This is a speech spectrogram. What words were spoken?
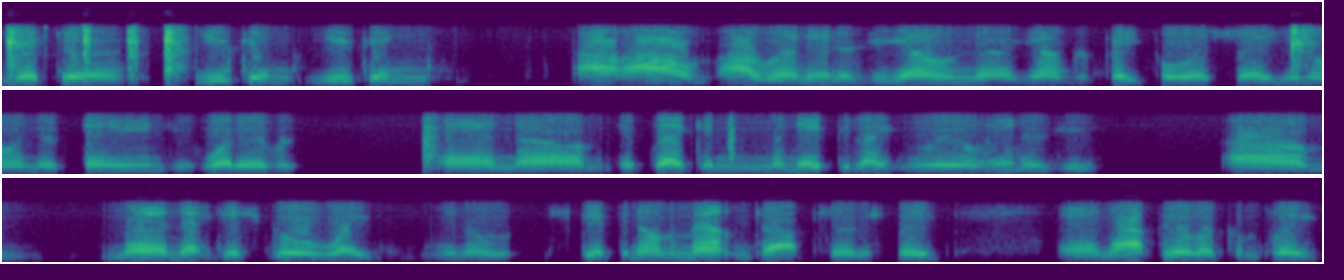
But uh, you can you can I'll I'll I'll run energy on uh, younger people, let's say you know in their teens or whatever, and um, if they can manipulate real energy, um, man, they just go away, you know, skipping on the mountaintop, so to speak and I feel a complete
